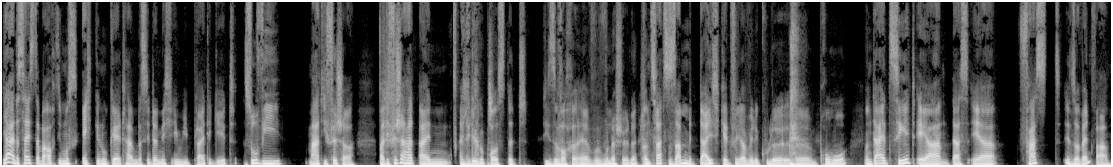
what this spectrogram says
Ja, das heißt aber auch, sie muss echt genug Geld haben, dass sie dann nicht irgendwie pleite geht. So wie Marty Fischer. Marty Fischer hat ein, ein Video gepostet diese Woche, ja, wunderschöne. Und zwar zusammen mit Deichkind, finde ich auch wieder eine coole äh, Promo. Und da erzählt er, dass er fast insolvent war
